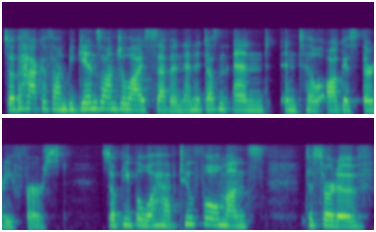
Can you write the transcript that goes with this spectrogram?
So the hackathon begins on July 7 and it doesn't end until August 31st. So people will have two full months to sort of,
